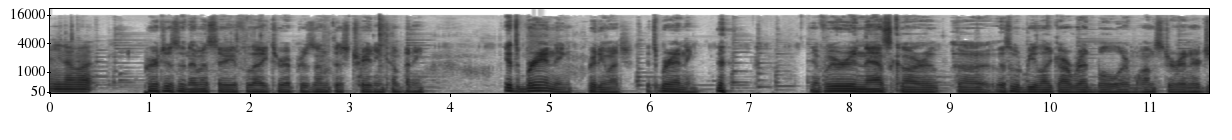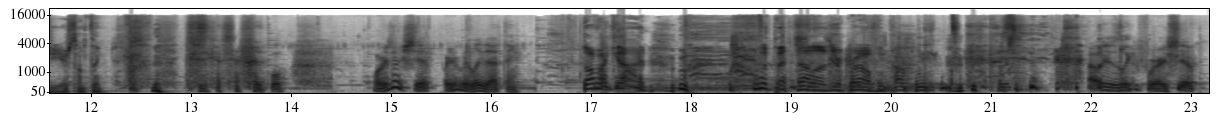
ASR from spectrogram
you know what? Purchase an emissary flag to represent this trading company. It's branding, pretty much. It's branding. if we were in NASCAR, uh, this would be like our Red Bull or Monster Energy or something. well, where's our ship? Where did we leave that thing? Oh my god! what the hell is your problem? I I was just looking for our ship.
